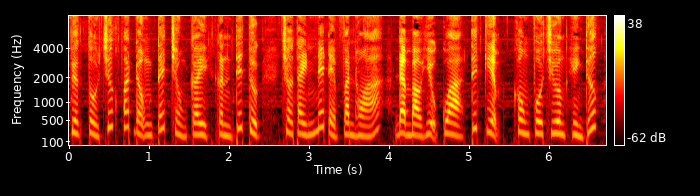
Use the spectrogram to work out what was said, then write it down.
việc tổ chức phát động Tết trồng cây cần thiết thực, trở thành nét đẹp văn hóa, đảm bảo hiệu quả, tiết kiệm, không phô trương, hình thức –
